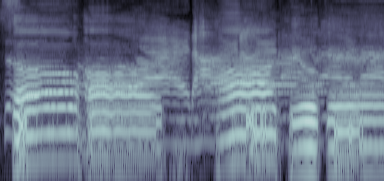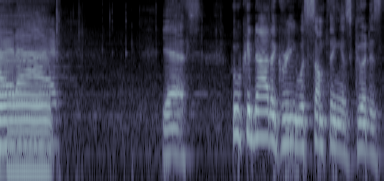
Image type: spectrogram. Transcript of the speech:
So hard. hard. Hard puking. Yes. Who could not agree with something as good as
